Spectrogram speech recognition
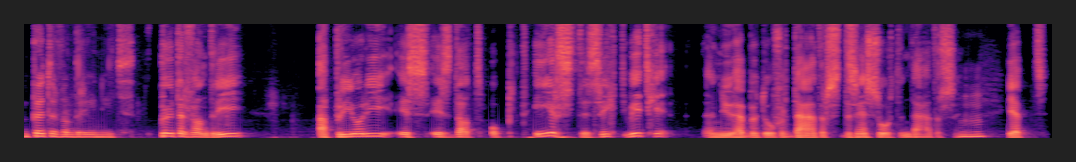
Een putter van drie niet. Peuter van Drie, a priori is, is dat op het eerste zicht... Weet je, en nu hebben we het over daders. Er zijn soorten daders. hè. Je hebt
